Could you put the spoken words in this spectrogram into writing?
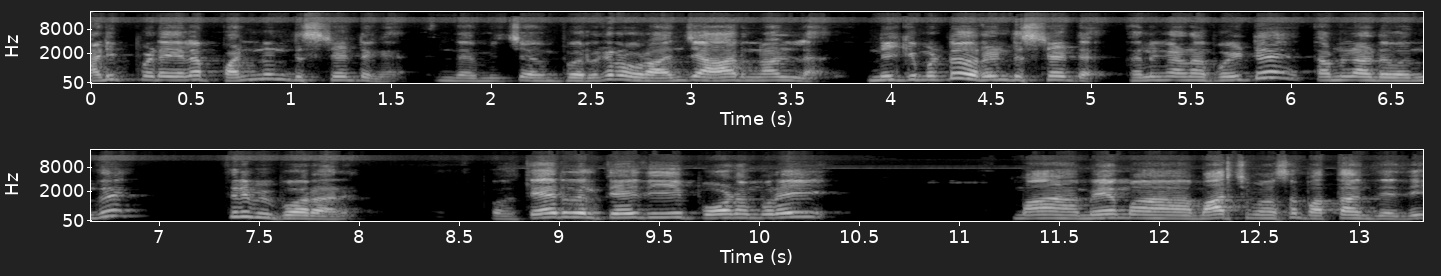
அடிப்படையில பன்னெண்டு ஸ்டேட்டுங்க. இந்த மிச்சம் இப்போ இருக்கிற ஒரு அஞ்சு ஆறு நாள்ல. இன்னைக்கு மட்டும் ரெண்டு ஸ்டேட்டு. தெலுங்கானா போயிட்டு தமிழ்நாடு வந்து திருப்பி போறாரு. இப்போ தேர்தல் தேதி போன முறை மா மே மா மார்ச் மாதம் பத்தாம் தேதி.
